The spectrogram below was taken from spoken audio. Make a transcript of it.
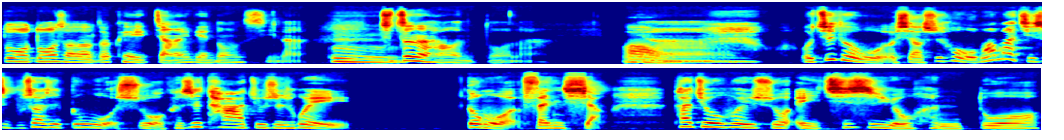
多多少少都可以讲一点东西啦，嗯就真的好很多啦。哦。呀我记得我小时候，我妈妈其实不算是跟我说，可是她就是会跟我分享，她就会说：“哎、其实有很多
